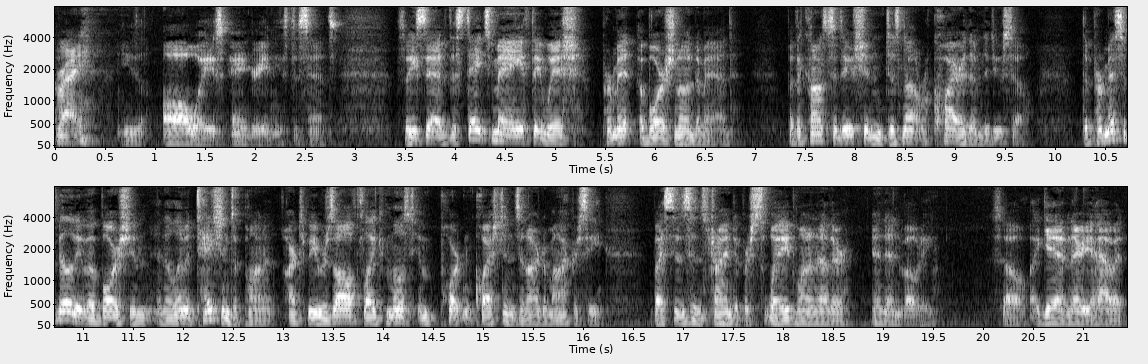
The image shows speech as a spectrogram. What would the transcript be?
right. He's always angry in these dissents. So he said, The states may, if they wish, permit abortion on demand, but the Constitution does not require them to do so. The permissibility of abortion and the limitations upon it are to be resolved like most important questions in our democracy by citizens trying to persuade one another and then voting. So, again, there you have it.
